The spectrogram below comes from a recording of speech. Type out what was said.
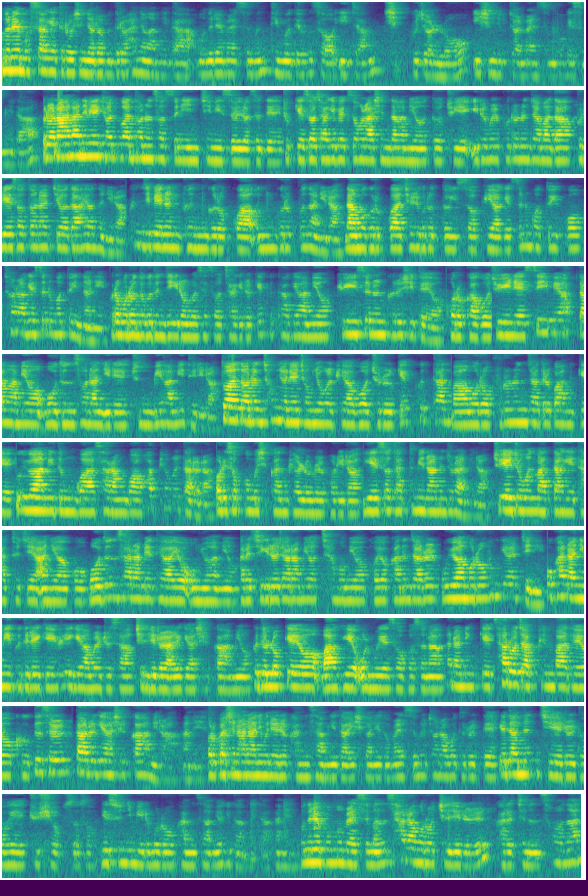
오늘의 묵상에 들어오신 여러분들을 환영합니다. 오늘의 말씀은 디모데후서 2장 19절로 26절 말씀 보겠습니다. 그러나 하나님의 견고한 터는 섰으니 인침이 쏠렸으되 주께서 자기 백성을 하신다 하며 또 주의 이름을 부르는 자마다 불의에서 떠날지어다 하였느니라. 큰 집에는 금 그릇과 은 그릇뿐 아니라 나무 그릇과 질 그릇도 있어 귀하게 쓰는 것도 있고 천하게 쓰는 것도 있나니 그러므로 누구든지 이런 것에서 자기를 깨끗하게 하며 귀히 쓰는 그릇이 되어 거룩하고 주인의 쓰임에 합당하며 모든 선한 일에 준비함이 되리라. 또한 너는 청년의 정욕을 피하고 주를 깨끗한 마음으로 부르는 자들과 함께 의와 믿음과 사랑과 화평을 따르라. 어리석고 무식한 변론을 버리라. 이에서 다툼이 나는 줄 알미라. 주의 종은 마땅히 다투지 아니하고 모든 사람에 대하여 온유하며 가르치기를 잘하며 참으며 거역하는 자를 우유함으로 훈계할지니 혹 하나님이 그들에게 회개함을 주사 진리를 알게 하실까 하며 그들로 깨어 마귀의 올무에서 벗어나 하나님께 사로잡힌 바 되어 그 뜻을 따르게 하실까 함이라. 아멘. 거룩하신 하나님 은혜를 감사합니다. 이 시간에도 말씀을 전하고 들을 때 깨닫는 지혜를 더해 주시옵소서. 예수님 이름으로 감사하며 기도합니다. 아멘. 오늘의 본문 말씀은 사랑으로 진리를 가르치는 선한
